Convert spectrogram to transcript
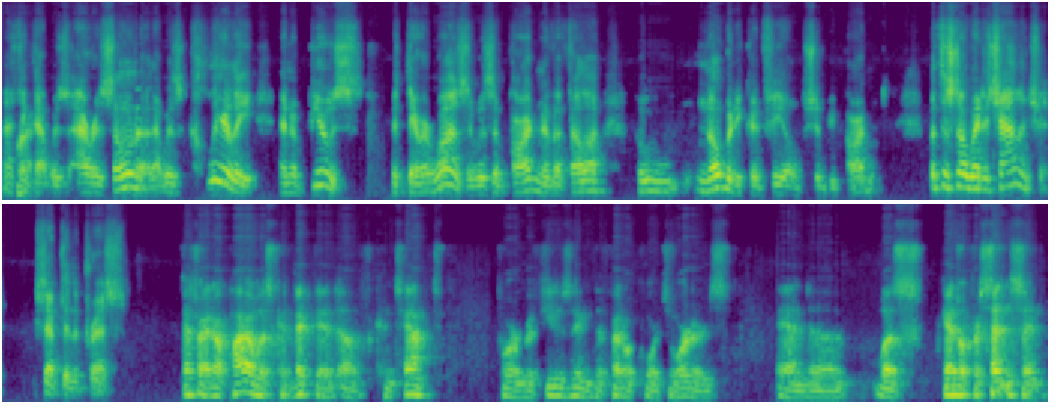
I think right. that was Arizona. That was clearly an abuse but there it was. It was a pardon of a fellow who nobody could feel should be pardoned. But there's no way to challenge it except in the press. That's right. Arpaio was convicted of contempt for refusing the federal court's orders and uh, was scheduled for sentencing.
